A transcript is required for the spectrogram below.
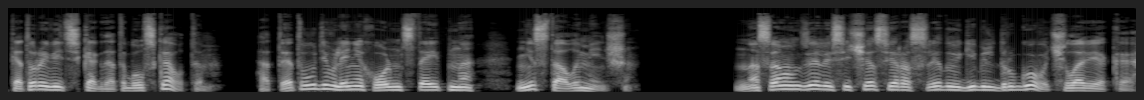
который ведь когда-то был скаутом. От этого удивления Хольмстейтна не стало меньше. «На самом деле сейчас я расследую гибель другого человека»,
